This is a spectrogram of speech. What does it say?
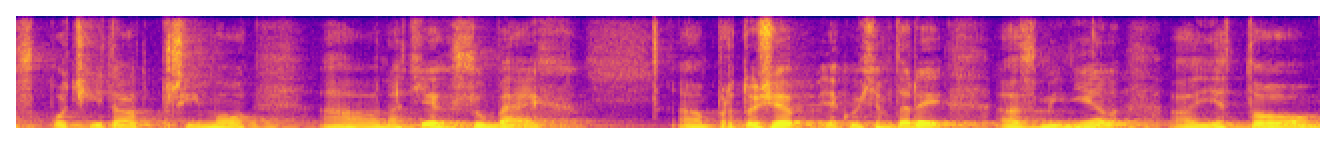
spočítat přímo na těch zubech, protože, jak už jsem tady zmínil, je to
